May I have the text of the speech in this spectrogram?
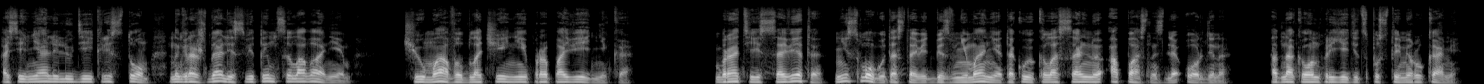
осеняли людей крестом, награждали святым целованием. Чума в облачении проповедника. Братья из Совета не смогут оставить без внимания такую колоссальную опасность для Ордена. Однако он приедет с пустыми руками.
